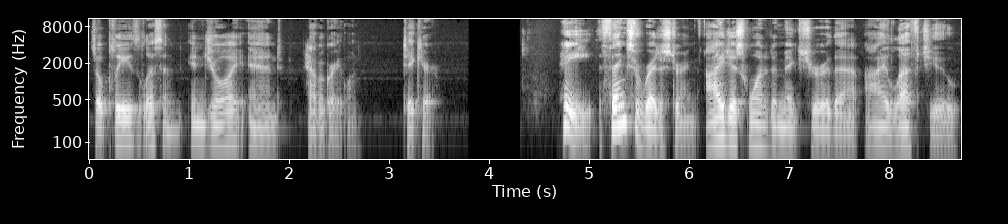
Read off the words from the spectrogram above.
So please listen, enjoy, and have a great one. Take care. Hey, thanks for registering. I just wanted to make sure that I left you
